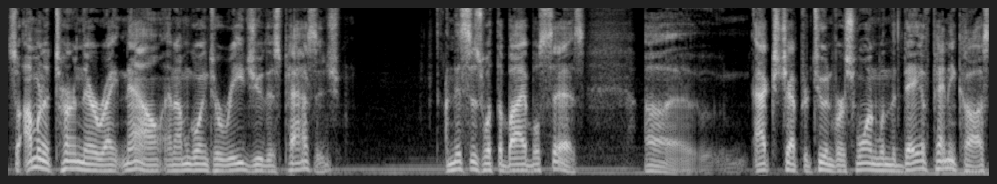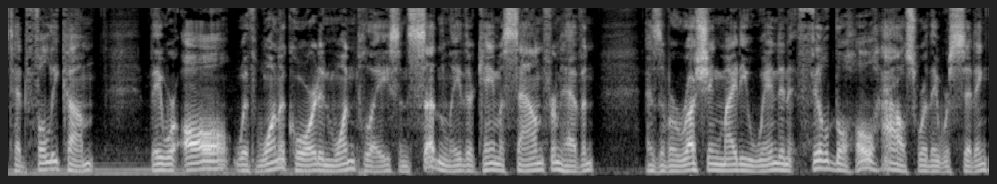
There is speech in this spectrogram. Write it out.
So I'm going to turn there right now and I'm going to read you this passage. And this is what the Bible says. Uh, Acts chapter 2 and verse 1 When the day of Pentecost had fully come, they were all with one accord in one place, and suddenly there came a sound from heaven as of a rushing mighty wind, and it filled the whole house where they were sitting.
